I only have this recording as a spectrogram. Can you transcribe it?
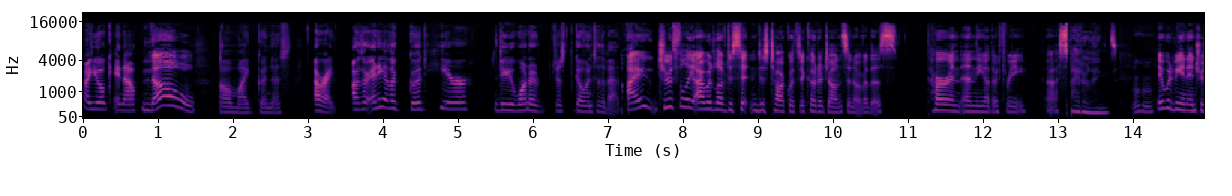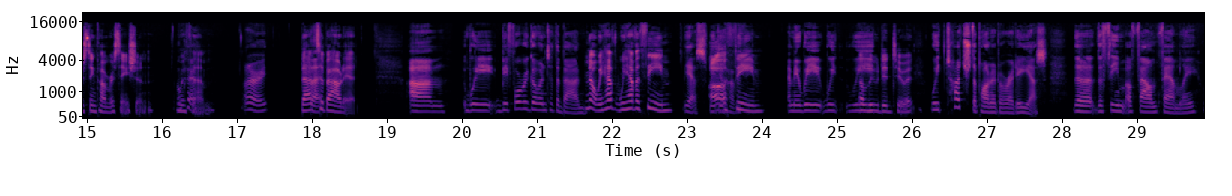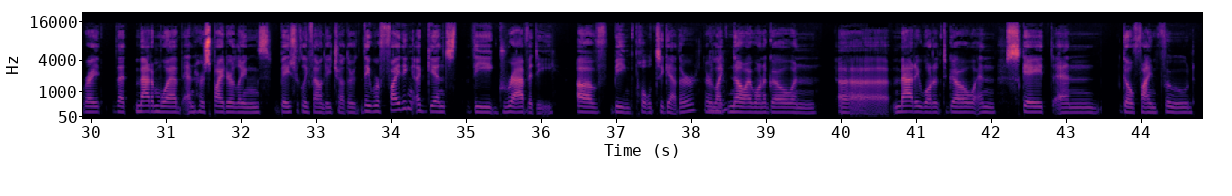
Are you okay now? No. Oh my goodness. All right. Are there any other good here? Do you want to just go into the bed? I truthfully, I would love to sit and just talk with Dakota Johnson over this. Her and, and the other three uh, spiderlings. It would be an interesting conversation with them. All right. That's But- about it. Um, we before we go into the bad. No, we have we have a theme. Yes, we do A have theme I mean, we we we alluded to it. we touched upon it already. Yes, the the theme of found family, right? That Madam Web and her spiderlings basically found each other. They were fighting against the gravity of being pulled together. They're like, no, I want to go, and uh, Maddie wanted to go and skate and go find food,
